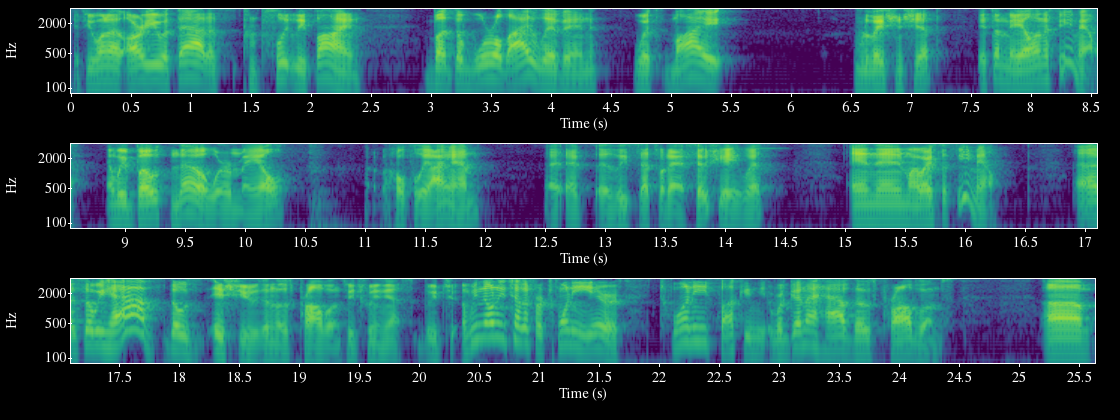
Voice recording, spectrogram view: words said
If you want to argue with that, that's completely fine. But the world I live in with my relationship, it's a male and a female. And we both know we're male. Hopefully, I am. At, at, least that's what I associate with. And then my wife's a female. Uh, so we have those issues and those problems between us. And we've known each other for 20 years. 20 fucking. We're going to have those problems. Um,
